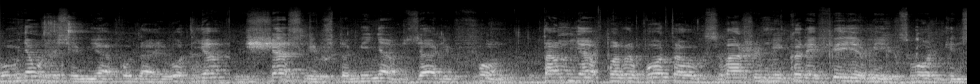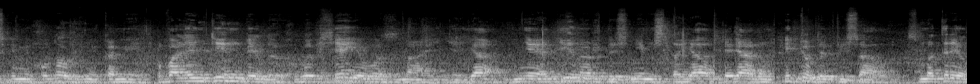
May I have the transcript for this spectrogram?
У меня уже семья куда. И вот я счастлив, что меня взяли в фонд. Там я поработал с вашими корифеями, с воткинскими художниками. Валентин Белых, вы все его знаете. Я не единожды с ним стоял рядом, этюды писал. Смотрел,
